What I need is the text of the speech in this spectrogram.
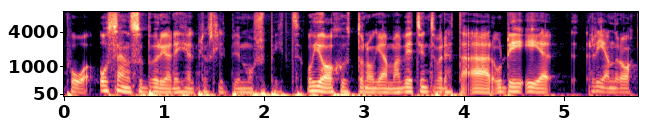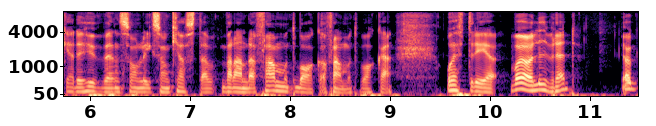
på. Och sen så började började helt plötsligt bli morspitt. Och jag 17 år gammal vet ju inte vad detta är och det är renrakade huvuden som liksom kastar varandra fram och tillbaka och fram och tillbaka. Och efter det var jag livrädd. Jag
